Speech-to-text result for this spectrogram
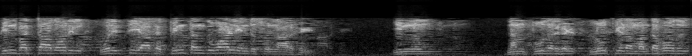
பின்பற்றாதோரில் ஒருத்தியாக பின்தங்குவாள் என்று சொன்னார்கள். இன்னும் நம் தூதர்கள் லூத்திடம் வந்தபோது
